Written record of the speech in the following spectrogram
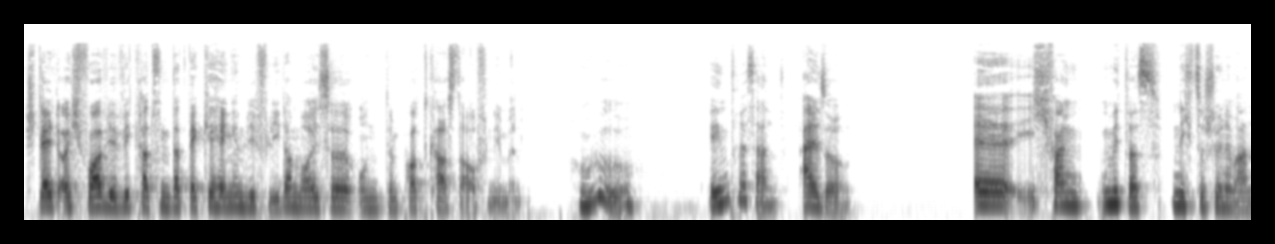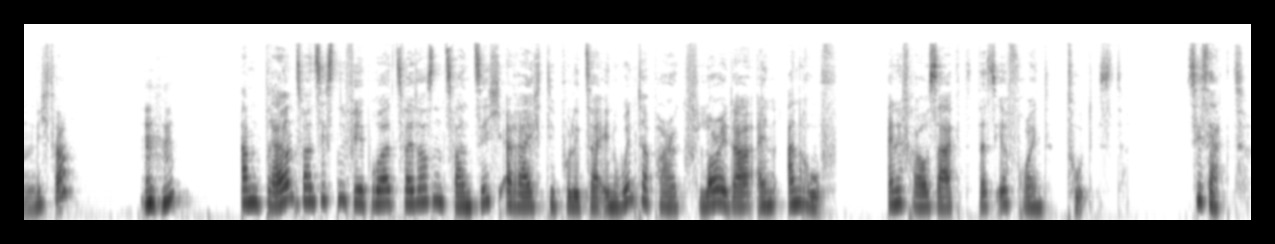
Stellt euch vor, wie wir gerade von der Decke hängen wie Fledermäuse und den Podcast aufnehmen. Uh, interessant. Also, äh, ich fange mit was nicht so Schönem an, nicht wahr? Mhm. Am 23. Februar 2020 erreicht die Polizei in Winter Park, Florida, ein Anruf. Eine Frau sagt, dass ihr Freund tot ist. Sie sagt,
